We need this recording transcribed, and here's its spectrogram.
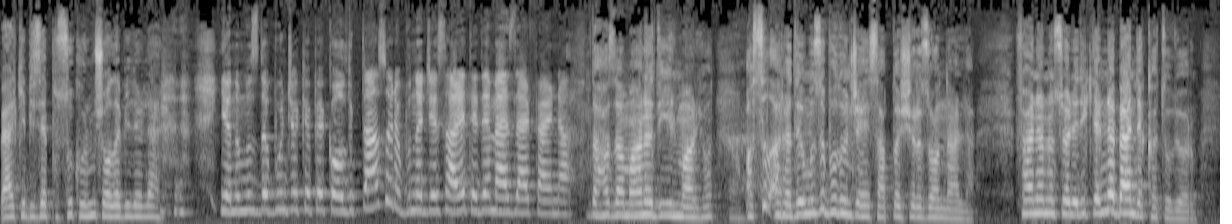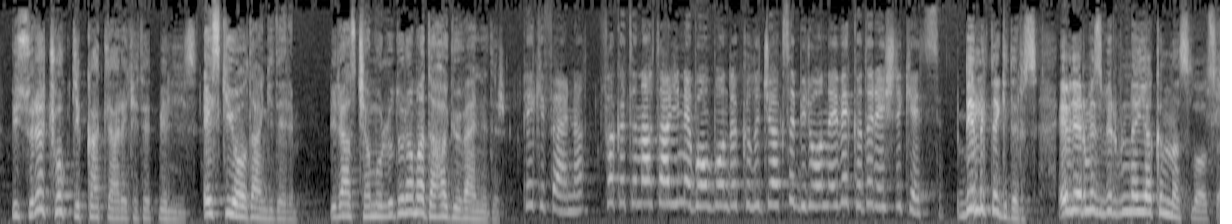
Belki bize pusu kurmuş olabilirler. Yanımızda bunca köpek olduktan sonra buna cesaret edemezler Fernan. Daha zamanı değil Marion. Asıl aradığımızı bulunca hesaplaşırız onlarla. Fernand'ın söylediklerine ben de katılıyorum. Bir süre çok dikkatli hareket etmeliyiz. Eski yoldan gidelim. Biraz çamurludur ama daha güvenlidir. Peki Fernan. Fakat anahtar yine bonbonda kalacaksa biri onu eve kadar eşlik etsin. Birlikte gideriz. Evlerimiz birbirine yakın nasıl olsa.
